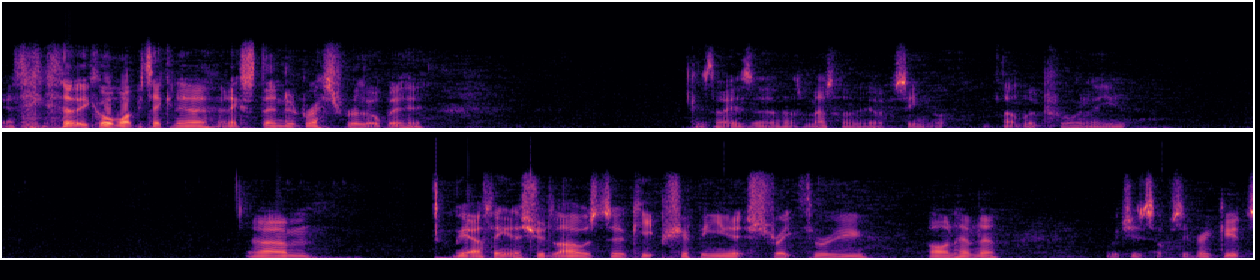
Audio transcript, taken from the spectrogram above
I think 30 Corps might be taking a, an extended rest for a little bit here. Because that is uh, that's mad. I I've seen that, that look before in a unit. Um, but yeah, I think this should allow us to keep shipping units straight through on him now, which is obviously very good.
